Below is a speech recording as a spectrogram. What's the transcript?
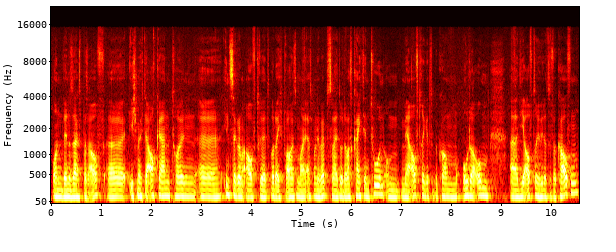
Und wenn du sagst, pass auf, äh, ich möchte auch gerne einen tollen äh, Instagram-Auftritt oder ich brauche jetzt mal erstmal eine Website oder was kann ich denn tun, um mehr Aufträge zu bekommen oder um äh, die Aufträge wieder zu verkaufen,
